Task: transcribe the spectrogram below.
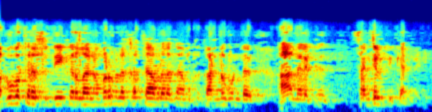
അബൂബക്കർ സിദ്ദീഖ് ഉമർബുൽ ഖത്താബ് നമുക്ക് കണ്ടുകൊണ്ട് ആ നിലയ്ക്ക് സങ്കല്പിക്കാൻ കഴിയും.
